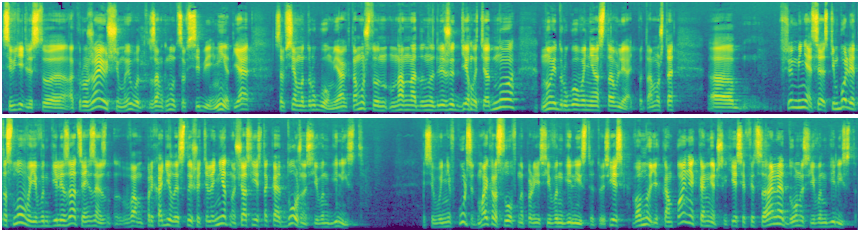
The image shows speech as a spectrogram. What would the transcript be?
свидетельства окружающим и вот замкнуться в себе. Нет, я совсем о другом. Я к тому, что нам надо надлежит делать одно, но и другого не оставлять, потому что э, все меняется. Тем более это слово евангелизация, я не знаю, вам приходилось слышать или нет, но сейчас есть такая должность евангелист – если вы не в курсе, Microsoft, например, есть евангелисты. То есть есть во многих компаниях коммерческих есть официальная должность евангелиста.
